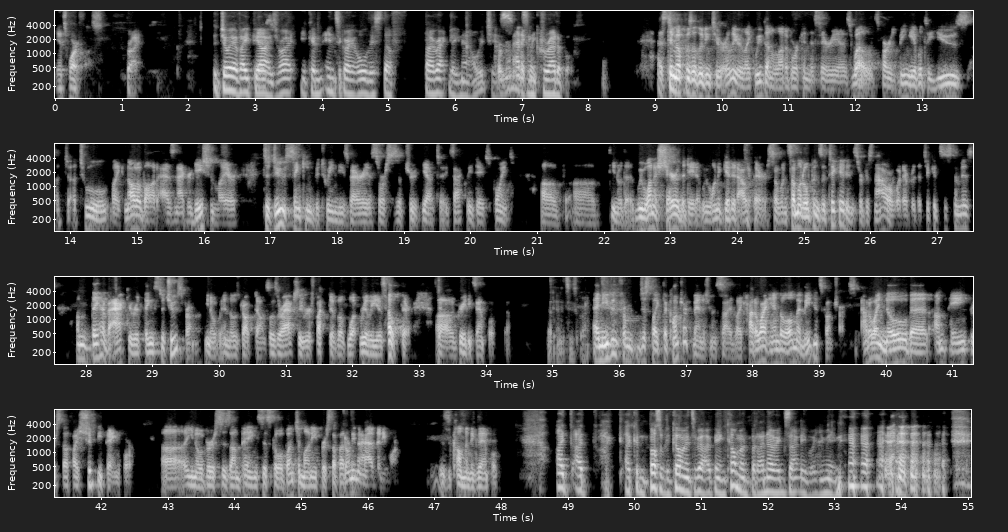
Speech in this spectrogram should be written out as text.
it's worthless. The joy of APIs, yes. right? You can integrate all this stuff directly now, which is, is incredible. As Tim F was alluding to earlier, like we've done a lot of work in this area as well, as far as being able to use a, a tool like Nautobot as an aggregation layer to do syncing between these various sources of truth. Yeah, to exactly Dave's point of uh, you know that we want to share the data we want to get it out there so when someone opens a ticket in ServiceNow or whatever the ticket system is um, they have accurate things to choose from you know in those drop downs those are actually reflective of what really is out there uh, great example yeah. And even from just like the contract management side, like how do I handle all my maintenance contracts? How do I know that I'm paying for stuff I should be paying for? Uh, you know, versus I'm paying Cisco a bunch of money for stuff I don't even have anymore. Is a common example. I, I I couldn't possibly comment about it being common, but I know exactly what you mean. yeah,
